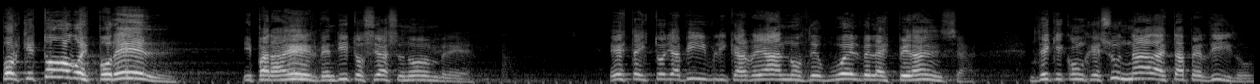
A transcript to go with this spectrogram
porque todo es por Él y para Él, bendito sea su nombre. Esta historia bíblica real nos devuelve la esperanza de que con Jesús nada está perdido,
